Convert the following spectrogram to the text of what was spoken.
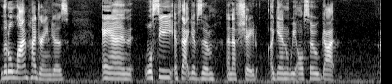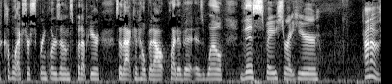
little lime hydrangeas and we'll see if that gives them enough shade. Again, we also got a couple extra sprinkler zones put up here so that could help it out quite a bit as well. This space right here, kind of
